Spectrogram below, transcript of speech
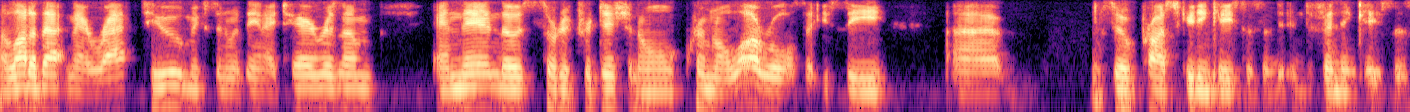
A lot of that in Iraq too, mixed in with anti-terrorism, and then those sort of traditional criminal law rules that you see. Uh, so prosecuting cases and, and defending cases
